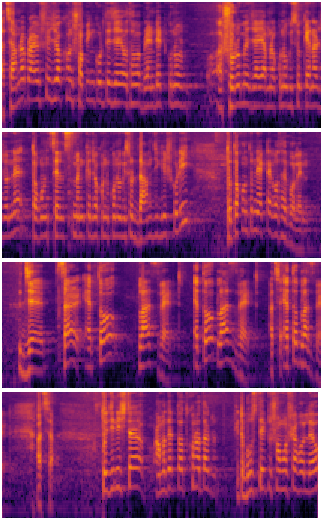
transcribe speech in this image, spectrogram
আচ্ছা আমরা প্রায়শই যখন শপিং করতে যাই অথবা ব্র্যান্ডেড কোনো শোরুমে যাই, আমরা কোনো কিছু কেনার জন্য, তখন সেলসম্যানকে যখন কোনো কিছুর দাম জিজ্ঞেস করি, তো তখন তিনি একটা কথাই বলেন যে, স্যার, এত প্লাস ভ্যাট এত প্লাস ভ্যাট আচ্ছা এত প্লাস ভ্যাট আচ্ছা তো জিনিসটা আমাদের তৎক্ষণাৎ এটা বুঝতে একটু সমস্যা হলেও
